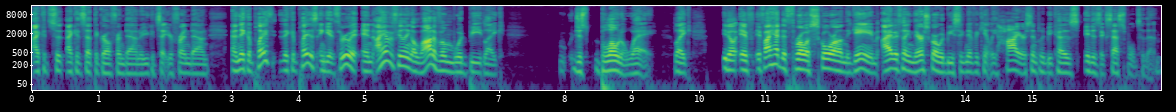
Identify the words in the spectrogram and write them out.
I could, sit, I could set the girlfriend down, or you could set your friend down, and they could play, they could play this and get through it. And I have a feeling a lot of them would be like, just blown away. Like, you know, if if I had to throw a score on the game, I have a feeling their score would be significantly higher simply because it is accessible to them.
